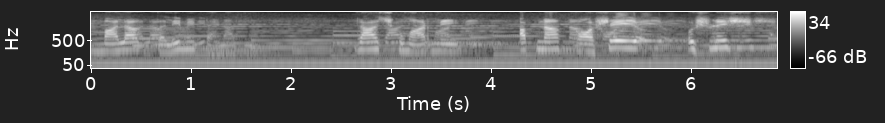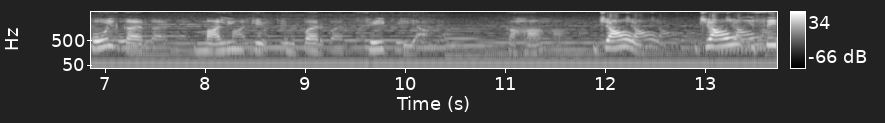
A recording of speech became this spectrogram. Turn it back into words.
माला गले में पहना दी। राजकुमार ने अपना कौशेय उष्णेश खोलकर मालिन के ऊपर फेंक दिया। कहा, जाओ जाओ, इसे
